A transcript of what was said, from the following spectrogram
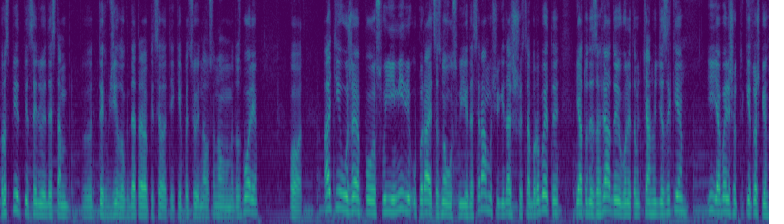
розплід, підсилюю десь там е, тих бджілок, де треба підсилити, які працюють на основному медозборі. От. А ті вже по своїй мірі упираються знову у своїх 10 рамочок і далі щось треба робити. Я туди заглядаю, вони там тягнуть язики. І я вирішив такий трошки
